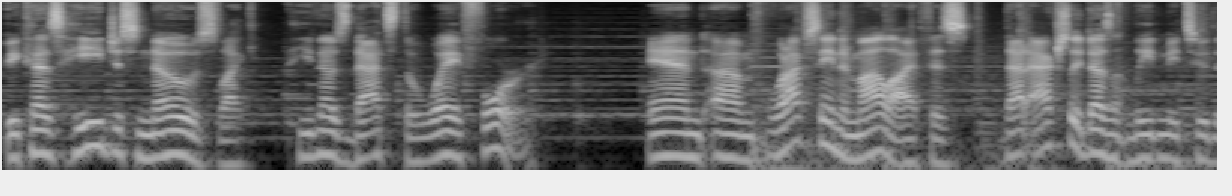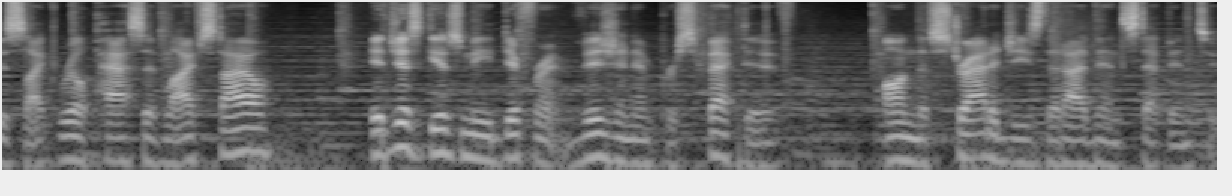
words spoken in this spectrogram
because he just knows like he knows that's the way forward. And um, what I've seen in my life is that actually doesn't lead me to this like real passive lifestyle. It just gives me different vision and perspective on the strategies that I then step into,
